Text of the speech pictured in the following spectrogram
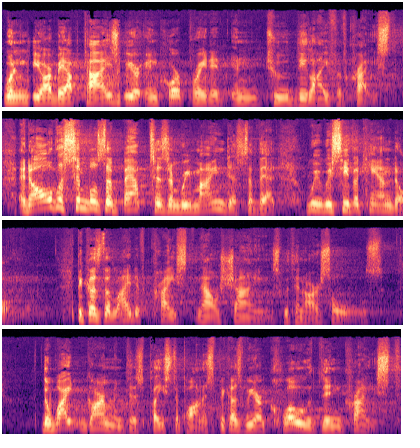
When we are baptized, we are incorporated into the life of Christ. And all the symbols of baptism remind us of that. We receive a candle because the light of Christ now shines within our souls. The white garment is placed upon us because we are clothed in Christ.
